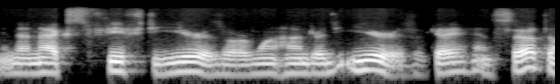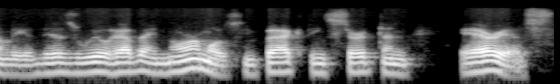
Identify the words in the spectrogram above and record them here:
in the next 50 years or 100 years, okay? And certainly this will have enormous impact in certain areas,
